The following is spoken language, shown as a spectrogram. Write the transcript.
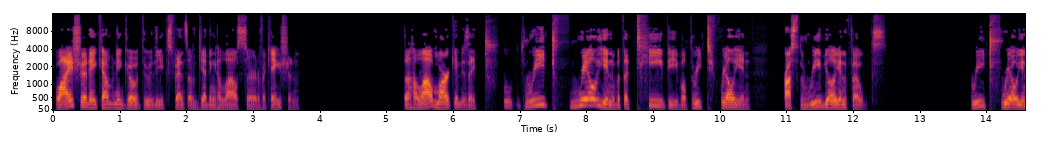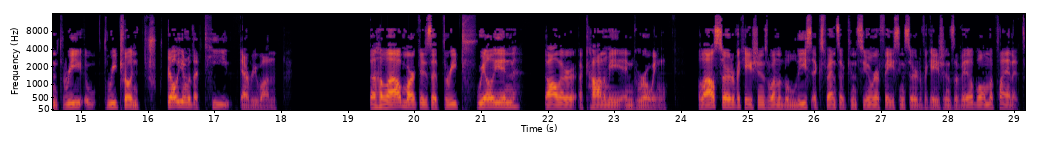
Why should a company go through the expense of getting halal certification? The halal market is a tr- 3 trillion with a T people, 3 trillion across 3 billion folks. 3 trillion, 3, 3 trillion, trillion with a T, everyone. The halal market is a $3 trillion economy and growing. Halal certification is one of the least expensive consumer facing certifications available on the planet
